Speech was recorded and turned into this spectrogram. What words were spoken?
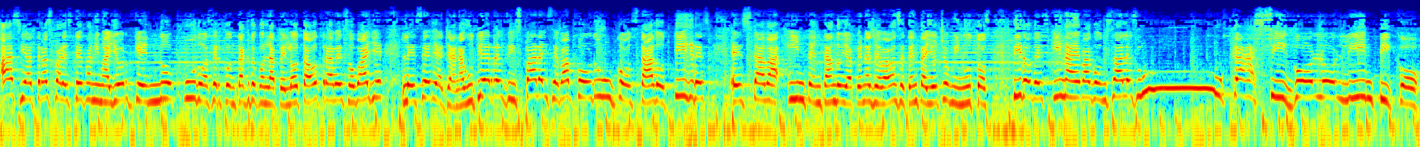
hacia atrás para Stephanie Mayor, que no pudo hacer contacto con la pelota. Otra vez Ovalle le cede a Yana Gutiérrez, dispara y se va por un costado. Tigres estaba intentando y apenas llevaban 78 minutos. Tiro de esquina, Eva González. ¡Uh! Casi gol olímpico.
